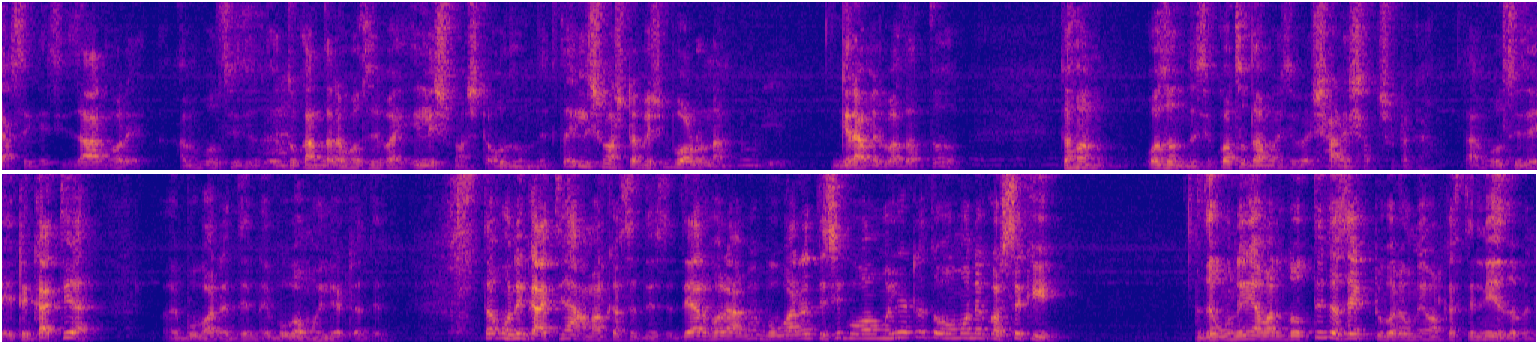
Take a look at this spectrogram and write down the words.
কাছে গেছি। যাওয়ার পরে আমি বলছি যে দোকানদারে বলছি ভাই, ইলিশ মাছটা ওজন দেন তা ইলিশ মাছটা বেশি বড় না। গ্রামের বাজার তো। তখন ওজন দিয়েছে কত দাম হয়েছে? ভাই, সাড়ে সাতশো টাকা। তা আমি বলছি যে, এটা গাইতিয়া বুবারে দেন, এই বুবা মহিলাটা দেন। তা উনি গাইতিয়া আমার কাছে দিয়েছে দেওয়ার পরে আমি বুবারে দিছি, বুবা মহিলাটা তো ও মনে করছে কি? যে উনি আমার ধরতে যাচ্ছে একটু করে, উনি আমার কাছ থেকে নিয়ে যাবেন।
